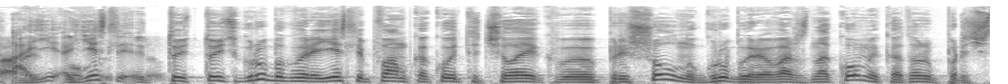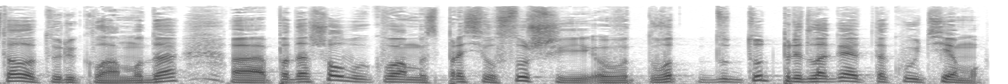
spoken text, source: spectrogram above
а если, то, то есть, грубо говоря, если бы вам какой-то человек э, пришел, ну, грубо говоря, ваш знакомый, который прочитал эту рекламу, да, а, подошел бы к вам и спросил, слушай, вот, вот тут предлагают такую тему,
